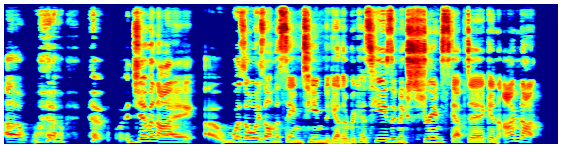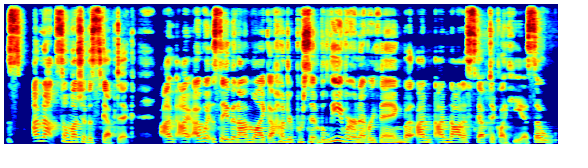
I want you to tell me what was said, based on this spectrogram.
Uh, Jim and I uh, was always on the same team together because he's an extreme skeptic, and I'm not. I'm not so much of a skeptic. I'm, I, I wouldn't say that I'm like a hundred percent believer in everything, but I'm I'm not a skeptic like he is. So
